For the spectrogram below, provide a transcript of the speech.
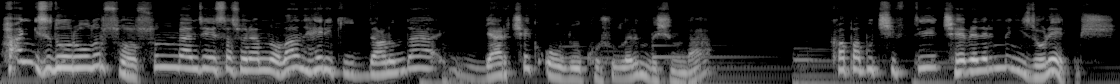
Hangisi doğru olursa olsun bence esas önemli olan her iki iddianın da gerçek olduğu koşulların dışında Kapa bu çifti çevrelerinden izole etmiş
